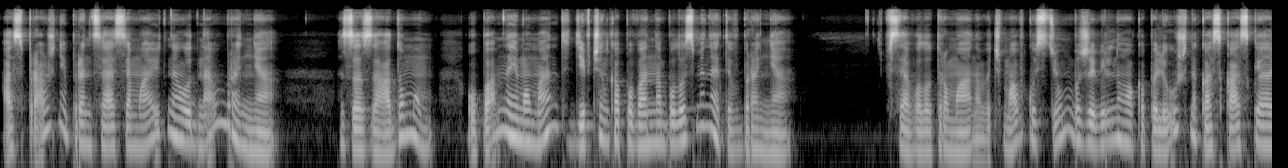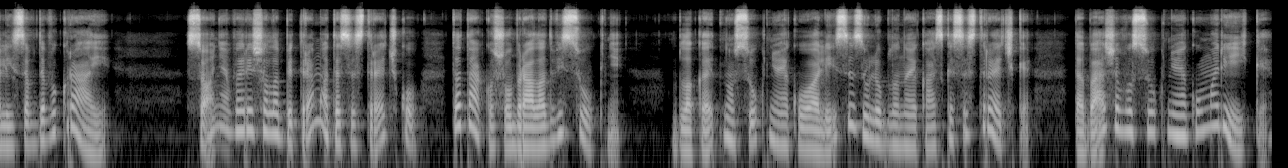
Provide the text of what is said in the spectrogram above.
а справжні принцеси мають не одне вбрання. За задумом, у певний момент дівчинка повинна була змінити вбрання. Всеволод Романович мав костюм божевільного капелюшника з казки Аліса в Дивокраї. Соня вирішила підтримати сестричку та також обрала дві сукні блакитну сукню, як у Аліси з улюбленої казки сестрички, та бежеву сукню, як у Марійки.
